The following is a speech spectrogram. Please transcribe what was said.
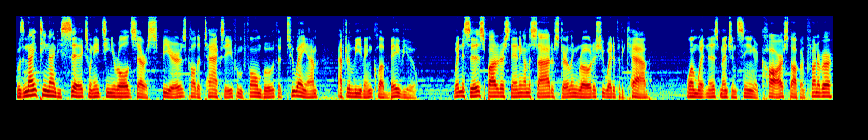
It was in 1996 when 18 year old Sarah Spiers called a taxi from a phone booth at 2 a.m. after leaving Club Bayview. Witnesses spotted her standing on the side of Stirling Road as she waited for the cab. One witness mentioned seeing a car stop in front of her.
